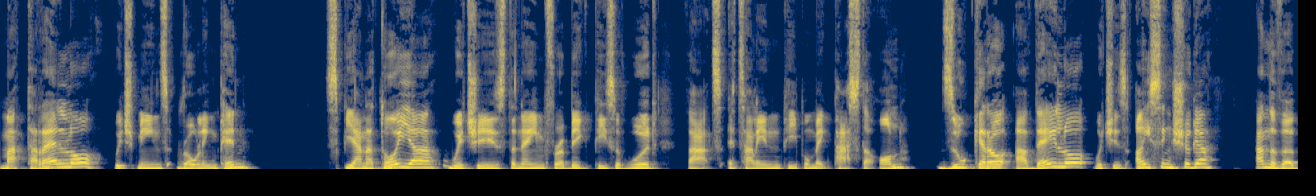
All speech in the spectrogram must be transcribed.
mattarello, which means rolling pin, spianatoia, which is the name for a big piece of wood that Italian people make pasta on, zucchero a velo, which is icing sugar, and the verb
